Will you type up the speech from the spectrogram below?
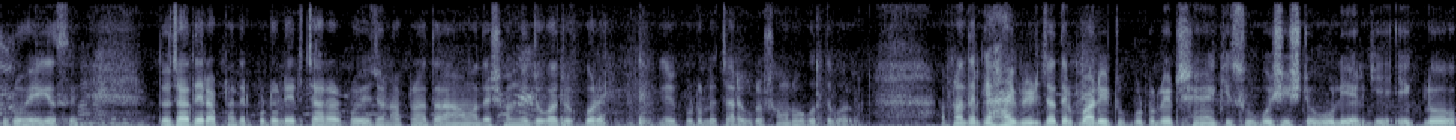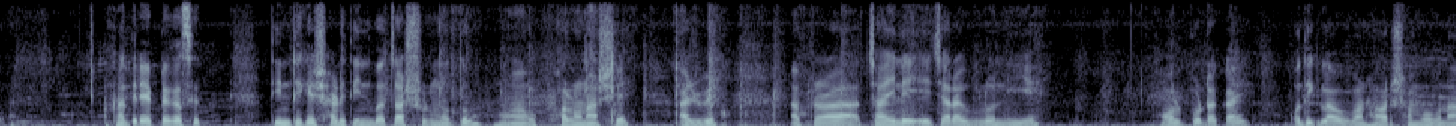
শুরু হয়ে গেছে। তো যাদের আপনাদের পটলের চারার প্রয়োজন, আপনারা তারা আমাদের সঙ্গে যোগাযোগ করে এই পটলের চারাগুলো সংগ্রহ করতে পারবেন। আপনাদেরকে হাইব্রিড জাতের বাড়ি টু পটলের কিছু বৈশিষ্ট্য বলি আর কি। এগুলো আপনাদের একটা গাছে তিন থেকে সাড়ে তিন বা চারশোর মতো ফলন আসে, আসবে। আপনারা চাইলে এই চারাগুলো নিয়ে অল্প টাকায় অধিক লাভবান হওয়ার সম্ভাবনা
